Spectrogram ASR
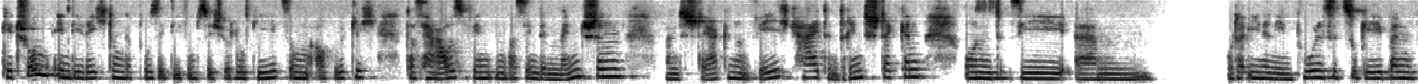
geht schon in die Richtung der positiven Psychologie, zum auch wirklich das herausfinden, was in den Menschen an Stärken und Fähigkeiten drinstecken und sie ähm, oder ihnen Impulse zu geben,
